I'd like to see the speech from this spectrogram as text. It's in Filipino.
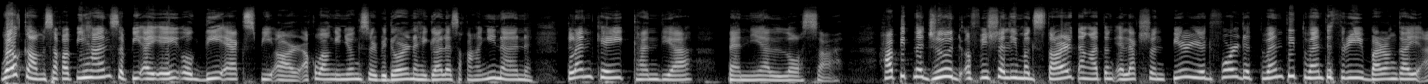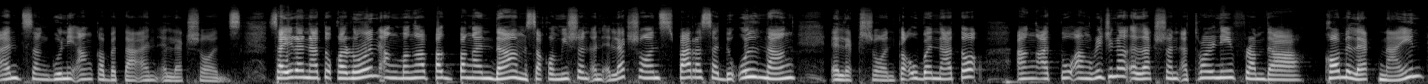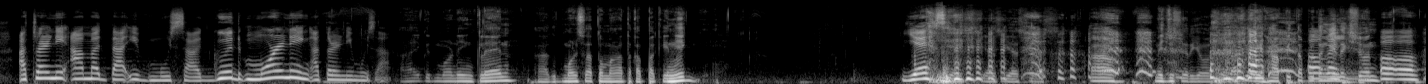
Welcome sa kapihan sa PIA o DXPR. Ako ang inyong servidor na higala sa kahanginan, Glenn K. Candia Peñalosa. Hapit na Jude, officially mag-start ang atong election period for the 2023 Barangay and Sangguniang Kabataan Elections. Saira nato karon ang mga pagpangandam sa Commission on Elections para sa duol ng eleksyon. Kauban nato ang ato ang Regional Election Attorney from the COMELEC 9, Attorney Ahmad Taib Musa. Good morning, Attorney Musa. Hi, good morning, Glenn. Ah, good morning sa atong mga takapakinig. Yes. Yes, yes, yes. yes. Ah, medyo seryoso. Kasi happy tapos Okay. eleksyon. Oo.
